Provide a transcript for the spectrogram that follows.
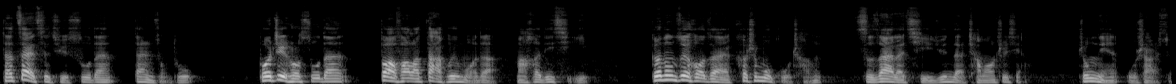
他再次去苏丹担任总督。不过，这时候苏丹爆发了大规模的马赫迪起义，戈登最后在克什木古城死在了起义军的长矛之下，终年五十二岁。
